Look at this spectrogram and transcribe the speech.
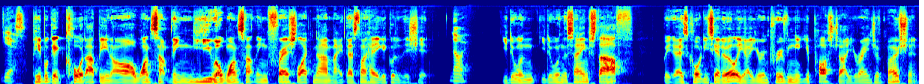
Yes. People get caught up in oh, I want something new, I want something fresh. Like, nah, mate, that's not how you get good at this shit. No. You're doing you're doing the same stuff, but as Courtney said earlier, you're improving your posture, your range of motion,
